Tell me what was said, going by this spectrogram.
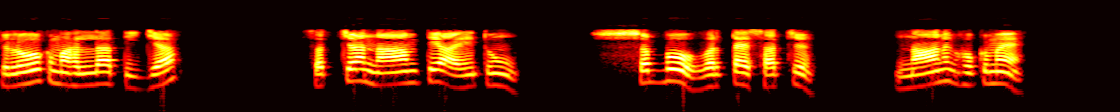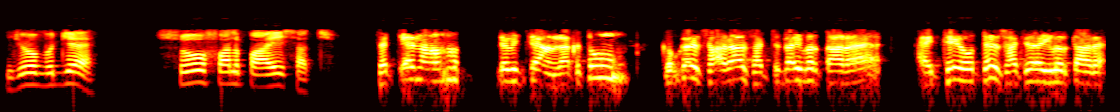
ਸ਼ਲੋਕ ਮਹੱਲਾ ਤੀਜਾ, ਸੱਚਾ ਨਾਮ ਧਿਆਏ ਤੂੰ, ਸਭੋ ਵਰਤੈ ਸੱਚ, ਨਾਨਕ ਹੁਕਮੈ, ਜੋ ਬੁੱਝੈ, ਸੋ ਫਲ ਪਾਏ ਸੱਚ। ਸੱਚੇ ਨਾਮ ਦੇ ਵਿੱਚ ਧਿਆਨ ਰੱਖ ਤੂੰ, ਕਿਉਂਕਿ ਸਾਰਾ ਸੱਚ ਦਾ ਹੀ ਵਰਤਾਰਾ ਹੈ, ਇੱਥੇ ਉੱਥੇ ਸੱਚ ਦਾ ਹੀ ਵਰਤਾਰਾ ਹੈ।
